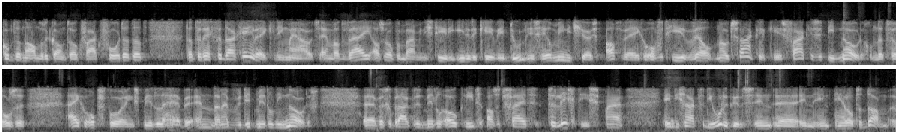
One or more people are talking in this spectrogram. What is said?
Komt aan de andere kant ook vaak voor dat, dat, de rechter daar geen rekening mee houdt. En wat wij als Openbaar Ministerie iedere keer weer doen, is heel minutieus afwegen of het hier wel noodzakelijk is. Vaak is het niet nodig, omdat we onze eigen opsporingsmiddelen hebben en dan hebben we dit middel niet nodig. Eh, we gebruiken het middel ook niet als het feit te licht is. Maar in die zaak van die hooligans in, eh, in, in, in Rotterdam eh,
